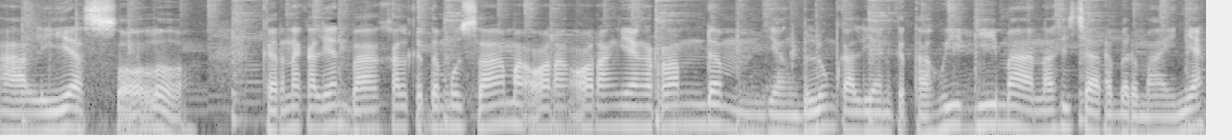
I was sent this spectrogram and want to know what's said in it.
alias solo karena kalian bakal ketemu sama orang-orang yang random yang belum kalian ketahui gimana sih cara bermainnya.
